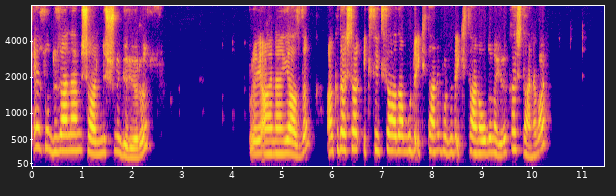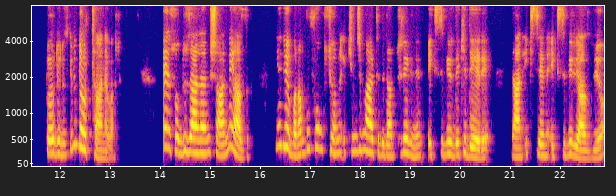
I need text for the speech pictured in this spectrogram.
En son düzenlenmiş halinde şunu görüyoruz. Burayı aynen yazdım. Arkadaşlar x eksi a'dan burada 2 tane, burada da 2 tane olduğuna göre kaç tane var? Gördüğünüz gibi 4 tane var. En son düzenlenmiş halini yazdık. Ne diyor bana? Bu fonksiyonun ikinci mertebeden türevinin eksi 1'deki değeri yani x yerine eksi 1 yaz diyor.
